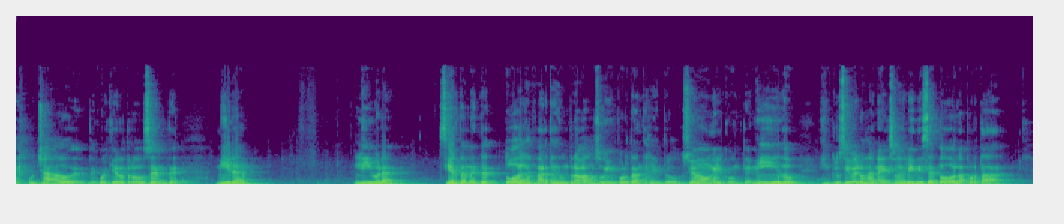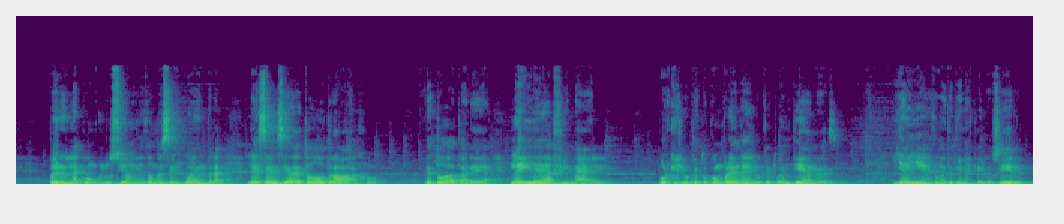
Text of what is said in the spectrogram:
escuchado de, de cualquier otro docente. Mira, Libra, ciertamente todas las partes de un trabajo son importantes, la introducción, el contenido, inclusive los anexos, el índice, todo, la portada. Pero en la conclusión es donde se encuentra la esencia de todo trabajo, de toda tarea, la idea final, porque es lo que tú comprendes, es lo que tú entiendes. Y ahí es donde te tienes que lucir,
